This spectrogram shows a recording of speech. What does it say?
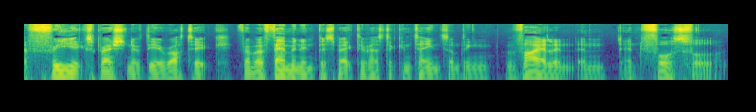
a free expression of the erotic from a feminine perspective has to contain something violent and, and forceful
